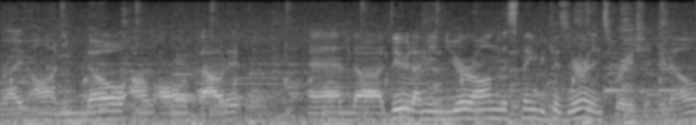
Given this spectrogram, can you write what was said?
Right on. You know I'm all about it. And uh, dude, I mean, you're on this thing because you're an inspiration. You know,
